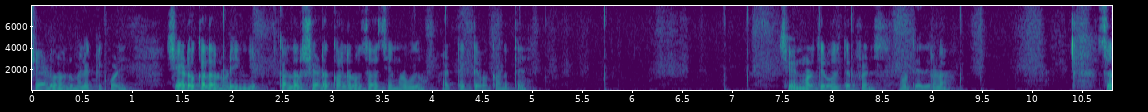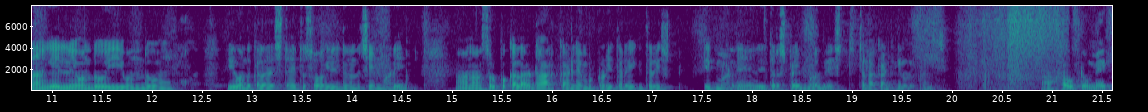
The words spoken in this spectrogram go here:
ಶ್ಯಾಡೋ ಅನ್ನೋದ್ರ ಮೇಲೆ ಕ್ಲಿಕ್ ಮಾಡಿ. ಶ್ಯಾಡೋ ಕಲರ್ ನೋಡಿ, ಹಿಂಗೆ ಕಲರ್ ಶ್ಯಾಡೋ ಕಲರು ಸಹ ಚೇಂಜ್ ಮಾಡ್ಬೋದು. ಅಟ್ರಾಕ್ಟಿವ್ ಆಗಿ ಕಾಣುತ್ತೆ. ಚೇಂಜ್ ಮಾಡ್ತಿರ್ಬೋದು ಈ ಫ್ರೆಂಡ್ಸ್ ನೋಡ್ತಾ ಇದ್ದೀರಲ್ಲ? ಸೊ ನನಗೆ ಇಲ್ಲಿ ಒಂದು, ಈ ಒಂದು ಈ ಒಂದು ಕಲರ್ ಇಷ್ಟ ಆಯಿತು. ಸೊ ಹಾಗೆ ಇದನ್ನು ಚೇಂಜ್ ಮಾಡಿ. ನಾನು ಸ್ವಲ್ಪ ಕಲರ್ ಡಾರ್ಕ್ ಕಾಣಲಿ ಅಂದ್ಬಿಟ್ಟು ನೋಡಿ ಈ ಥರ ಈ ಥರ ಇಷ್ಟು ಇದು ಮಾಡಿದೆ. ಈ ಥರ ಸ್ಟ್ರೈಟ್ ಮಾಡಿದ್ರೆ ಎಷ್ಟು ಚೆನ್ನಾಗಿ ಕಾಣ್ತಿದೆ ನೋಡಿ friends how to make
